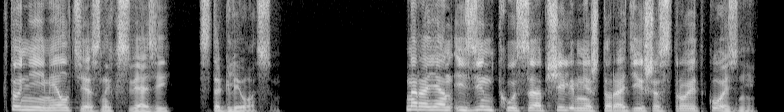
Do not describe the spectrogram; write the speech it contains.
кто не имел тесных связей с Таглиосом. Нараян и Зинтху сообщили мне, что Радиша строит козни.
